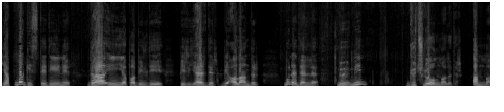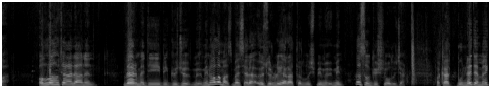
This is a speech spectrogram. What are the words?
yapmak istediğini daha iyi yapabildiği bir yerdir, bir alandır. Bu nedenle mümin güçlü olmalıdır. Ama Allahu Teala'nın vermediği bir gücü mümin alamaz. Mesela özürlü yaratılmış bir mümin nasıl güçlü olacak? Fakat bu ne demek?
